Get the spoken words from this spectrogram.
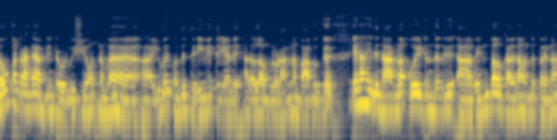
லவ் பண்ணுறாங்க அப்படின்ற ஒரு விஷயம் நம்ம இவருக்கு வந்து தெரியவே தெரியாது. அதாவது அவங்களோட அண்ணன் பாபுக்கு. ஏன்னா இது நார்மலாக போயிட்டு இருந்தது. வெண்பாவுக்காக தான் வந்து பார்த்தீங்கன்னா,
